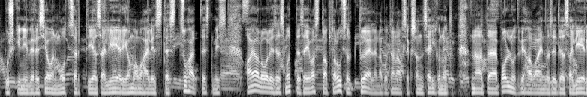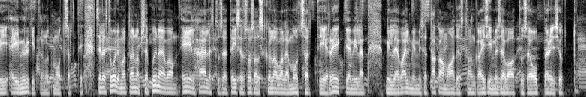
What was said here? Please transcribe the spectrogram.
Puškini versioon Mozarti ja Salieri omavahelistest suhetest, mis ajaloolises mõttes ei vasta absoluutselt tõele, nagu tänaseks on selgunud. Nad polnud vihavaenlased ja Salieri ei mürgitanud Mozarti. sellest hoolimata annab see põneva eelhäälestuse teises osas kõlavale Mozarti reekviemile, mille valmimise tagamaadest on ka esimese vaatuse ooperis juttu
